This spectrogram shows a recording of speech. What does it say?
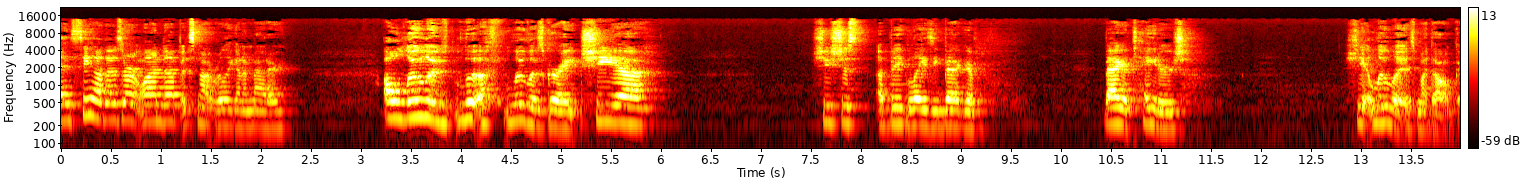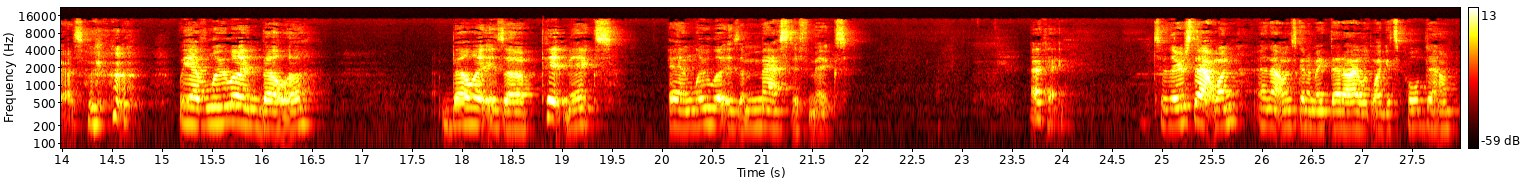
And see how those aren't lined up? It's not really going to matter. Oh, Lulu, Lula's great. She, uh, she's just a big lazy bag of, bag of taters. She, Lula is my dog, guys. we have Lula and Bella. Bella is a pit mix, and Lula is a mastiff mix. Okay, so there's that one, and that one's gonna make that eye look like it's pulled down.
